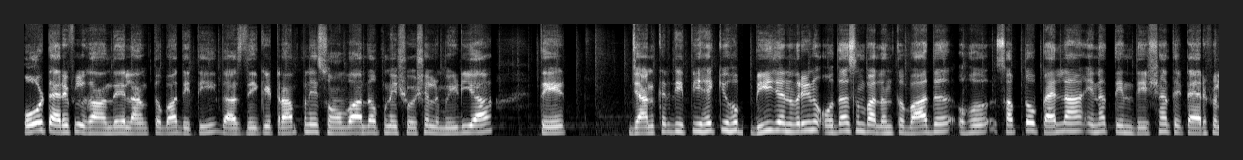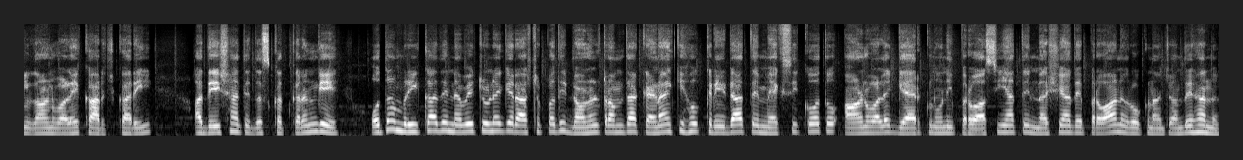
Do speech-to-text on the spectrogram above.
ਹੋਰ ਟੈਰਿਫ ਲਗਾਉਣ ਦੇ ਐਲਾਨ ਤੋਂ ਬਾਅਦ ਦਿੱਤੀ ਦੱਸਦੀ ਕਿ ਟਰੰਪ ਨੇ ਸੋਮਵਾਰ ਨੂੰ ਆਪਣੇ ਸੋਸ਼ਲ ਮੀਡੀਆ ਤੇ ਜਾਣਕਾਰੀ ਦਿੱਤੀ ਹੈ ਕਿ ਉਹ 20 ਜਨਵਰੀ ਨੂੰ ਅਹੁਦਾ ਸੰਭਾਲਣ ਤੋਂ ਬਾਅਦ ਉਹ ਸਭ ਤੋਂ ਪਹਿਲਾਂ ਇਹਨਾਂ ਤਿੰਨ ਦੇਸ਼ਾਂ ਤੇ ਟੈਰਿਫ ਲਗਾਉਣ ਵਾਲੇ ਕਾਰਜਕਾਰੀ ਆਦੇਸ਼ਾਂ ਤੇ ਦਸਤਖਤ ਕਰਨਗੇ। ਉਦੋਂ ਅਮਰੀਕਾ ਦੇ ਨਵੇਂ ਚੁਣੇ ਗਏ ਰਾਸ਼ਟਰਪਤੀ ਡੋਨਲਡ ਟਰੰਪ ਦਾ ਕਹਿਣਾ ਹੈ ਕਿ ਉਹ ਕੈਨੇਡਾ ਤੇ ਮੈਕਸੀਕੋ ਤੋਂ ਆਉਣ ਵਾਲੇ ਗੈਰ ਕਾਨੂੰਨੀ ਪ੍ਰਵਾਸੀਆਂ ਤੇ ਨਸ਼ਿਆਂ ਦੇ ਪ੍ਰਵਾਹ ਨੂੰ ਰੋਕਣਾ ਚਾਹੁੰਦੇ ਹਨ।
